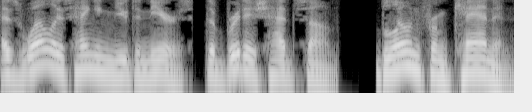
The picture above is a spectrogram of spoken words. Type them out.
As well as hanging mutineers, the British had some blown from cannon,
